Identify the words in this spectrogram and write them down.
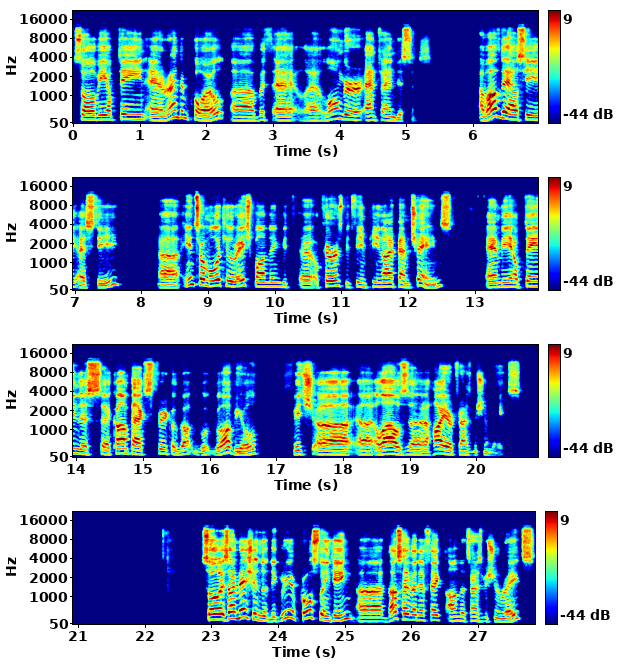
So we obtain a random coil uh, with a, a longer end-to-end -end distance. Above the LCST, uh, intramolecular H bonding be, uh, occurs between P-NiPAM chains, and we obtain this uh, compact spherical globule, which uh, uh, allows higher transmission rates. So as I mentioned, the degree of cross-linking does have an effect on the transmission rates.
